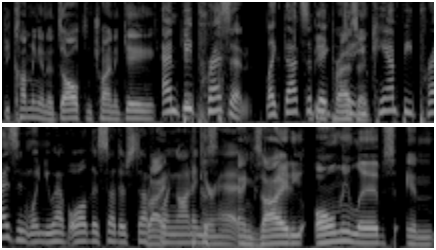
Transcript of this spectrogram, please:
becoming an adult and trying to gain and be present. Like that's a big. You can't be present when you have all this other stuff right, going on in your because head. Anxiety only lives in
